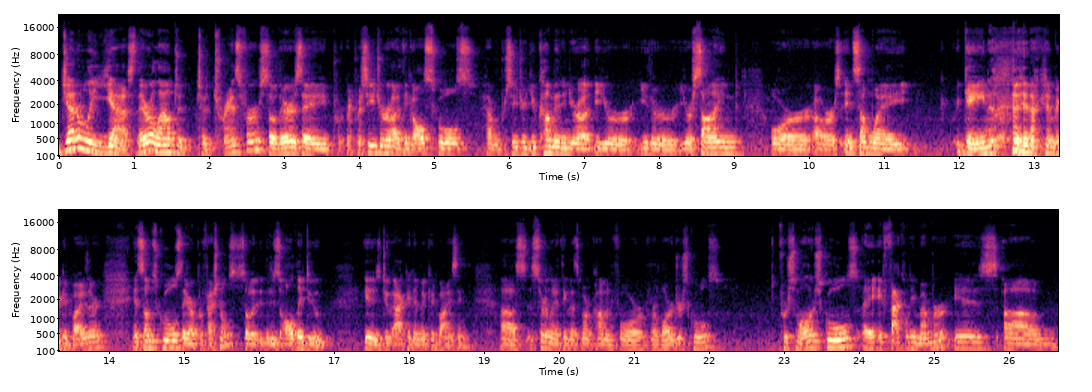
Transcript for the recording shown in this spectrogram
generally yes. They're allowed to, to transfer so there's a, pr- a, procedure. I think all schools have a procedure. You come in and you're, uh, you're either you're assigned or, or in some way gain an academic advisor. In some schools, they are professionals, so it is all they do is do academic advising. Uh, certainly, I think that's more common for, for larger schools. For smaller schools, a, a faculty member is um,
